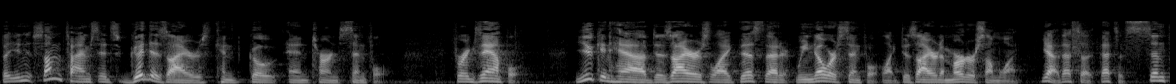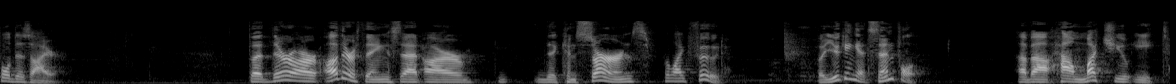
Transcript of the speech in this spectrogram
but you know, sometimes it's good desires can go and turn sinful. For example, you can have desires like this that we know are sinful, like desire to murder someone. Yeah, that's a, that's a sinful desire. But there are other things that are the concerns for like food. But you can get sinful about how much you eat.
